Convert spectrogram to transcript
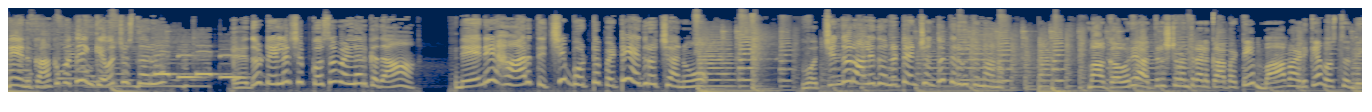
నేను కాకపోతే ఇంకెవరు చూస్తారు? ఏదో డీలర్షిప్ కోసం వెళ్ళారు కదా. నేనే హారతిచ్చి బొట్టు పెట్టి ఎదురొచ్చాను. వచ్చిందో రాలేదో అన్న టెన్షన్తో తిరుగుతున్నాను. మా గౌరీ అదృష్టవంతురాలు కాబట్టి మా వాడికే వస్తుంది.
